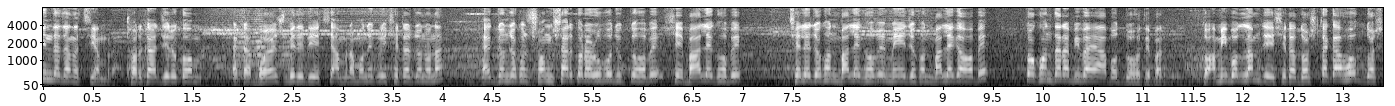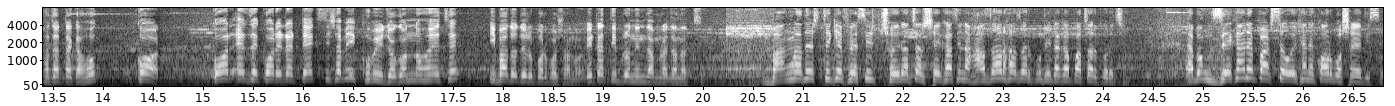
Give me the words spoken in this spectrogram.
নিন্দা জানাচ্ছি আমরা। সরকার যেরকম একটা বয়স বেঁধে দিয়েছে, আমরা মনে করি সেটার জন্য না। একজন যখন সংসার করার উপযুক্ত হবে, সে বালেগ হবে। ছেলে যখন বালেগ হবে, মেয়ে যখন বালেগা হবে, তখন তারা বিবাহে আবদ্ধ হতে পারবে। তো আমি বললাম যে সেটা দশ টাকা হোক, দশ হাজার টাকা হোক কর। কর এজ এ কর, এটা ট্যাক্স হিসাবেই খুবই জঘন্য হয়েছে, ইবাদতের উপর বসানো। এটা তীব্র নিন্দা আমরা জানাচ্ছি। বাংলাদেশ থেকে ফেসিড স্বৈরাচার শেখ হাসিনা হাজার হাজার কোটি টাকা পাচার করেছে এবং যেখানে পারছে ওইখানে কর বসাইয়া দিছে।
